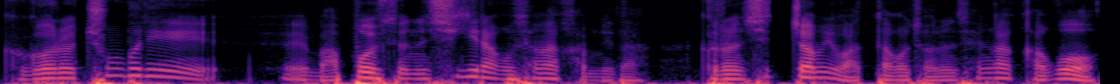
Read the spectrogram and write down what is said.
그거를 충분히 예, 맛볼 수 있는 시기라고 생각합니다. 그런 시점이 왔다고 저는 생각하고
